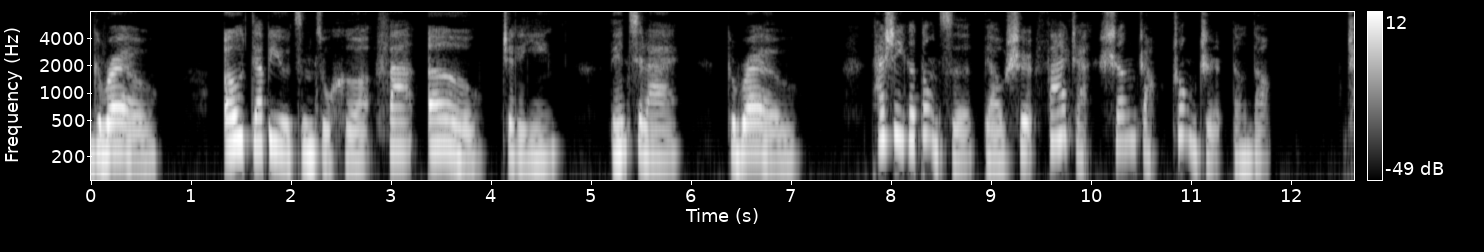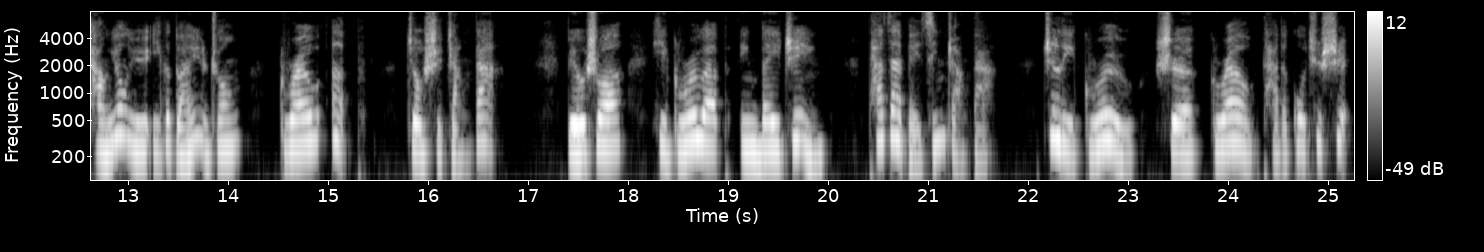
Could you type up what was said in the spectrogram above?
Grow，o w 字母组合发 o 这个音，连起来，grow，它是一个动词，表示发展、生长、种植等等，常用于一个短语中。grow up 就是长大，比如说，He grew up in Beijing，他在北京长大。这里 grew 是 grow 它的过去式，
